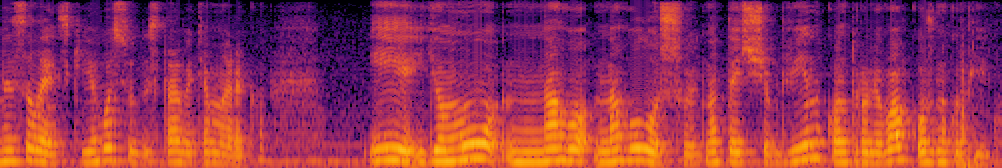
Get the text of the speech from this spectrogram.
не Зеленський, його сюди ставить Америка. І йому наголошують на те, щоб він контролював кожну копійку,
